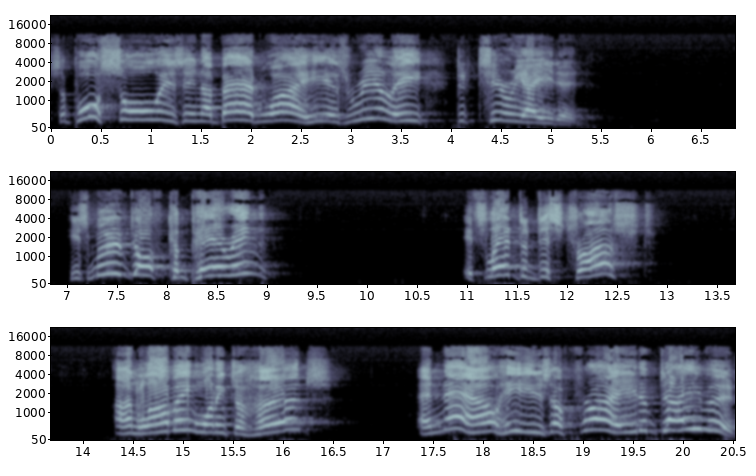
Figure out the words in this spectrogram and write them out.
So poor Saul is in a bad way. He has really deteriorated. He's moved off comparing. It's led to distrust, unloving, wanting to hurt. And now he is afraid of David.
